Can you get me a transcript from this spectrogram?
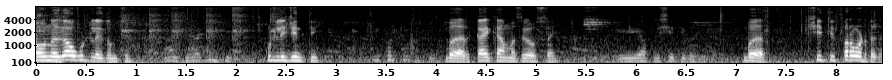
पाहुणं गाव कुठलं आहे तुमचं? कुठली जिंती? बर काय कामाचा व्यवसाय? आपली शेती बर शेतीत परवडतं का?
